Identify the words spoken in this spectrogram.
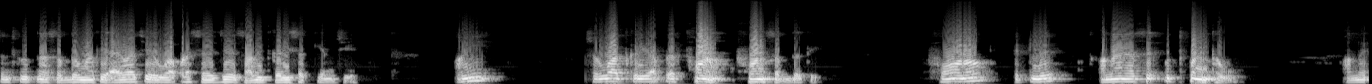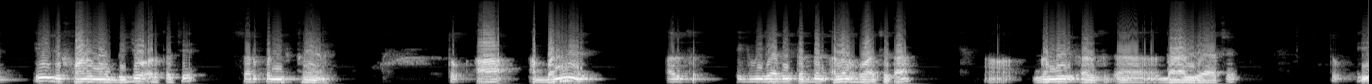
સંસ્કૃતના શબ્દોમાંથી આવ્યા છે એવું આપણે સહેજે સાબિત કરી શકીએ છીએ. અહીં શરૂઆત કરીએ આપણે ફણ ફણ શબ્દથી. ફણ એટલે અનાયાસે ઉત્પન્ન થવું. અને એ જ ફણનો બીજો અર્થ છે સર્પની ફેણ. તો આ આ બંને અર્થ એકબીજાથી તદ્દન અલગ હોવા છતાં ગંભીર અર્થ ધરાવી રહ્યા છે. તો એ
